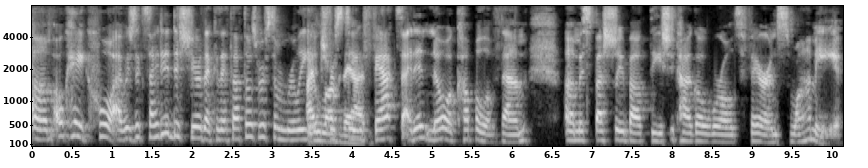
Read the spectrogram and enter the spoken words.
Um, okay, cool. I was excited to share that because I thought those were some really I interesting facts. I didn't know a couple of them um, especially about the Chicago World's Fair and Swami.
